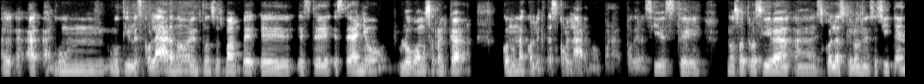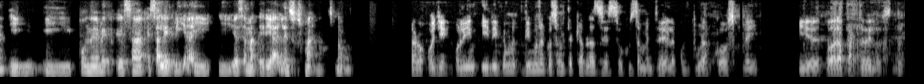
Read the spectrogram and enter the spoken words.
algún útil escolar, ¿no? Entonces, eh, eh, este, este año lo vamos a arrancar con una colecta escolar, ¿no? Para poder así, este, nosotros ir a, a escuelas que lo necesiten y, y poner esa, esa alegría y, y, ese material en sus manos, ¿no? Claro, oye, Olin, y dígame, dime una cosa, ahorita que hablas de eso, justamente de la cultura cosplay y de toda la parte de los, de,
